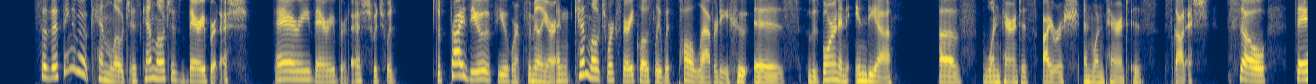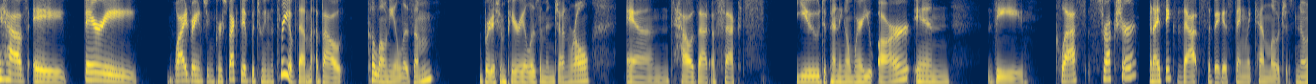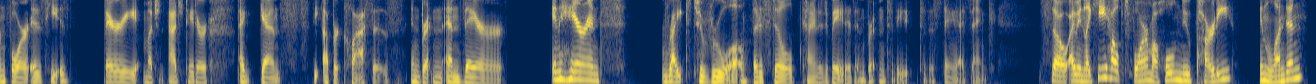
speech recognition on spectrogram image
So the thing about Ken Loach is Ken Loach is very British. Very, very British, which would surprise you if you weren't familiar. And Ken Loach works very closely with Paul Laverty, who is who was born in India of one parent is Irish and one parent is Scottish. So they have a very wide-ranging perspective between the three of them about colonialism, British imperialism in general, and how that affects you depending on where you are in the class structure. And I think that's the biggest thing that Ken Loach is known for is he is very much an agitator against the upper classes in Britain and their inherent right to rule that is still kind of debated in Britain to the to this day, I think. So, I mean, like he helped form a whole new party in London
